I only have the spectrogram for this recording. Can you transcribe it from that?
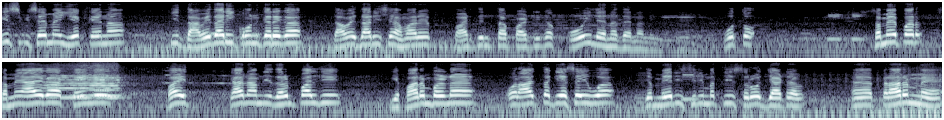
इस विषय में ये कहना कि दावेदारी कौन करेगा? दावेदारी से हमारे भारतीय जनता पार्टी का कोई लेना देना नहीं है। वो तो समय पर, समय आएगा, कहेंगे, भाई, क्या नाम जी, धर्मपाल जी, ये फार्म भरना है। और आज तक ऐसे ही हुआ, जब मेरी श्रीमती सरोज जाटव प्रारंभ में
